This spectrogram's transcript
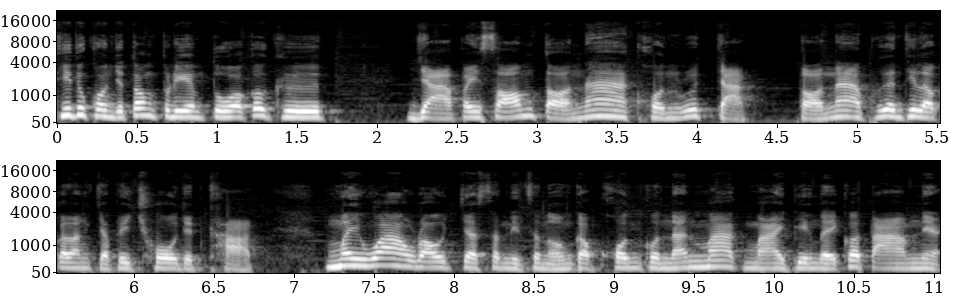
ที่ทุกคนจะต้องเตรียมตัวก็คือ อย่าไปซ้อมต่อหน้าคนรู้จักต่อหน้าเพื่อนที่เรากำลังจะไปโชว์เด็ดขาด ไม่ว่าเราจะสนิทสนมกับคนคนนั้นมากมายเพียงใดก็ตามเนี่ย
